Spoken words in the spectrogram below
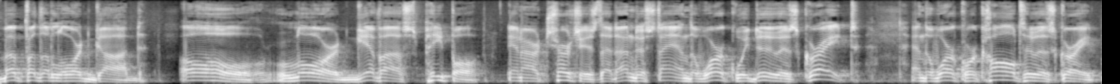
but for the Lord God. Oh, Lord, give us people in our churches that understand the work we do is great and the work we're called to is great.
